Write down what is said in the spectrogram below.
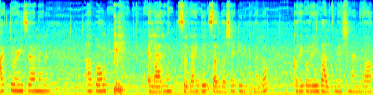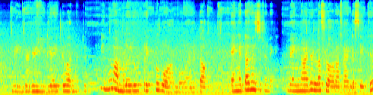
ബാക്ക് ടു മൈ ചാനൽ അപ്പോൾ എല്ലാവരും സുഖമായിട്ട് സന്തോഷമായിട്ട് ഇരിക്കുന്നല്ലോ കുറേ കുറേ കാലത്തിന് ശേഷം ഞാനിതാ വീണ്ടും ഒരു വീഡിയോ ആയിട്ട് വന്നിട്ടുണ്ട്. അപ്പോൾ ഇന്ന് നമ്മളൊരു ട്രിപ്പ് പോകാൻ പോവാണ് കേട്ടോ എങ്ങോട്ടാന്ന് വെച്ചിട്ടുണ്ടെങ്കിൽ വെങ്ങാടുള്ള ഫ്ലോറ ഫാന്റസിക്ക്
